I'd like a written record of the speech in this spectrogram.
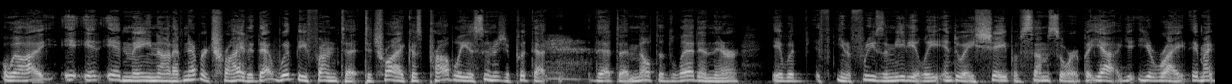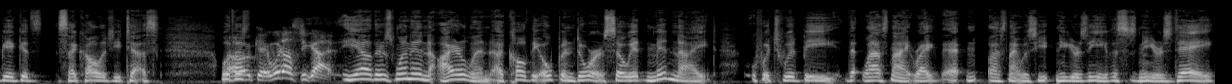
Well, it, it, it may not. I've never tried it. That would be fun to, to try because probably as soon as you put that that uh, melted lead in there, it would you know freeze immediately into a shape of some sort. But yeah, you're right. It might be a good psychology test. Well, okay, what else you got? Yeah, there's one in Ireland uh, called the Open Door. So at midnight, which would be that last night, right? That, last night was New Year's Eve. This is New Year's Day.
